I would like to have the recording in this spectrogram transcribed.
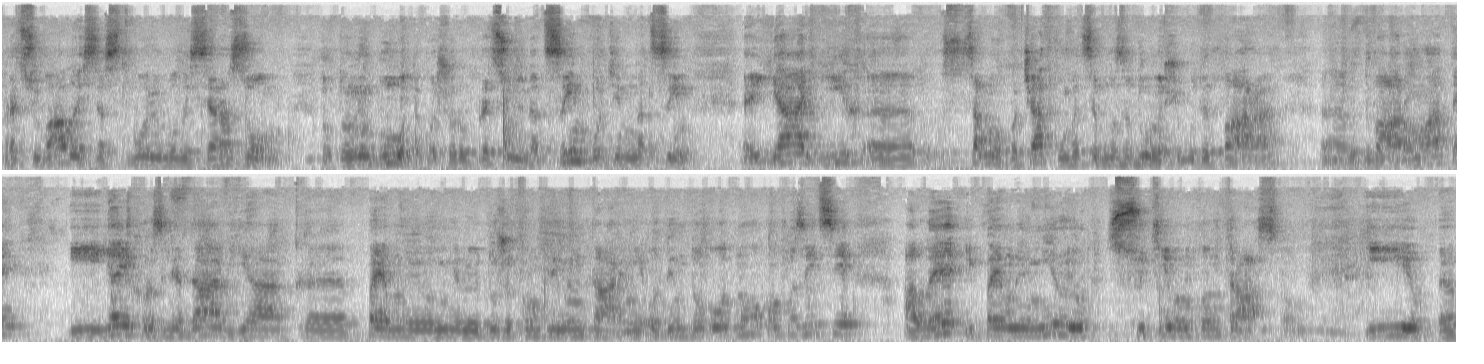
працювалися, створювалися разом. Тобто не було такого, що працюю над цим, потім над цим. Е, Я їх е, з самого початку це було задумано, що буде пара, е, два аромати. І я їх розглядав як е, певною мірою дуже комплементарні один до одного композиції, але і певною мірою з суттєвим контрастом. І е,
